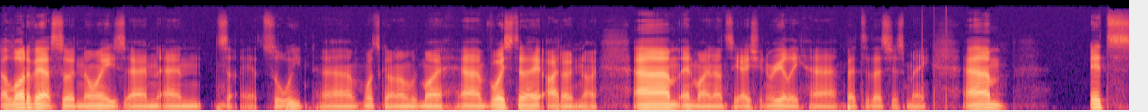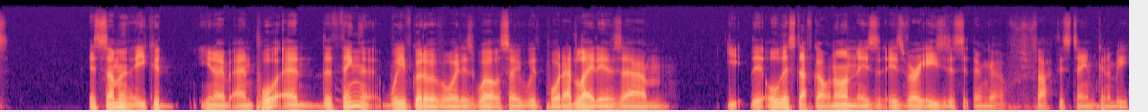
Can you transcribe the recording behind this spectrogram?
a lot of outside noise and and outside. Um, what's going on with my uh, voice today? I don't know, um, and my enunciation really, uh, but that's just me. Um, it's it's something that you could you know, and Port and the thing that we've got to avoid as well. So with Port Adelaide is um, you, all this stuff going on is is very easy to sit there and go, fuck, this team's going to be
